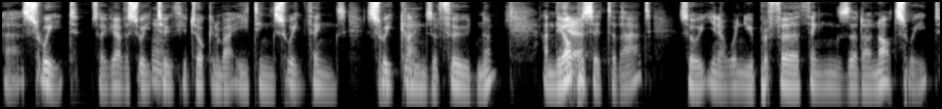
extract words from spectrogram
uh, sweet. So if you have a sweet Mm. tooth, you're talking about eating sweet things, sweet Mm. kinds of food, no? And the Yeah. opposite to that, so you know, when you prefer things that are not sweet,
